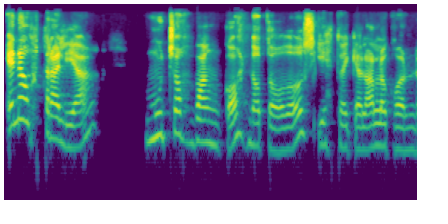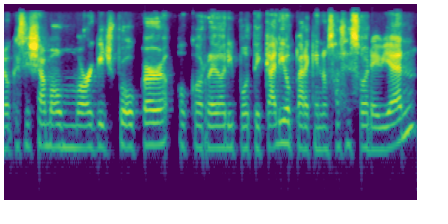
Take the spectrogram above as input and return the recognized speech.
En Australia, muchos bancos, no todos, y esto hay que hablarlo con lo que se llama un mortgage broker o corredor hipotecario para que nos asesore bien,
